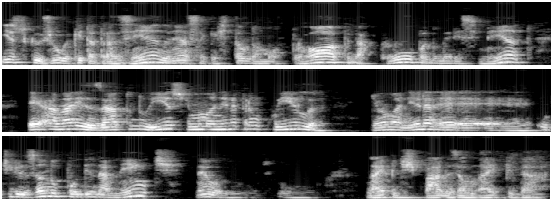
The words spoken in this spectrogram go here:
isso que o jogo aqui está trazendo, né, essa questão do amor próprio, da culpa, do merecimento, é analisar tudo isso de uma maneira tranquila, de uma maneira é, é, é, utilizando o poder da mente, né, o, o, naipe de espadas é o naipe da,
